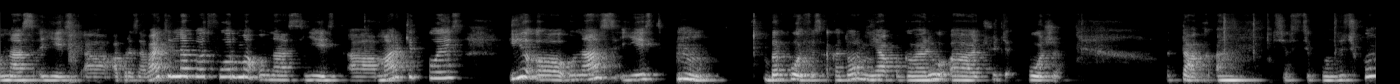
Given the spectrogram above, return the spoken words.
У нас есть а, образовательная платформа, у нас есть а, marketplace, и а, у нас есть бэк-офис, о котором я поговорю чуть позже. Так, сейчас, секундочку.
